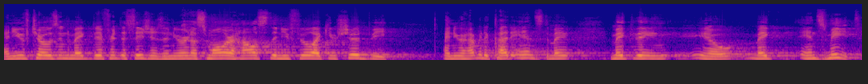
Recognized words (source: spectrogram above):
and you've chosen to make different decisions and you're in a smaller house than you feel like you should be, and you're having to cut ends to make, make, the, you know, make ends meet,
